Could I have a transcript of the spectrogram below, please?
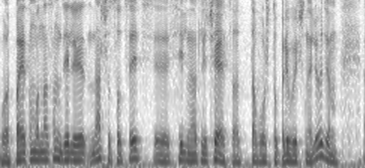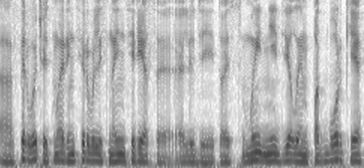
Вот, поэтому на самом деле наша соцсеть сильно отличается от того, что привычно людям. В первую очередь мы ориентируемся ориентировались на интересы э, людей. То есть мы не делаем подборки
